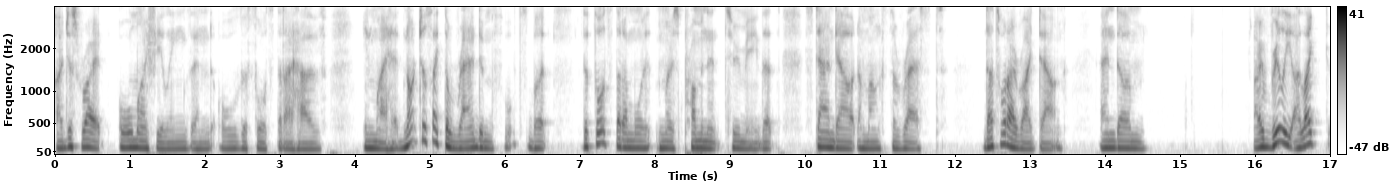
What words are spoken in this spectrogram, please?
I just write all my feelings and all the thoughts that I have in my head. Not just like the random thoughts, but the thoughts that are more, most prominent to me that stand out amongst the rest. That's what I write down. And um, I really I like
